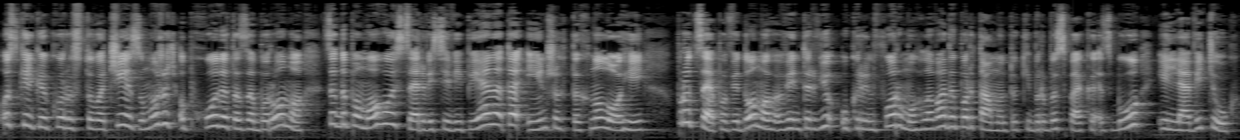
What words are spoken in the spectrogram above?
оскільки користувачі зможуть обходити заборону за допомогою сервісів VPN та інших технологій. Про це повідомив в інтерв'ю Укрінформу глава департаменту кібербезпеки СБУ Ілля Вітюк.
